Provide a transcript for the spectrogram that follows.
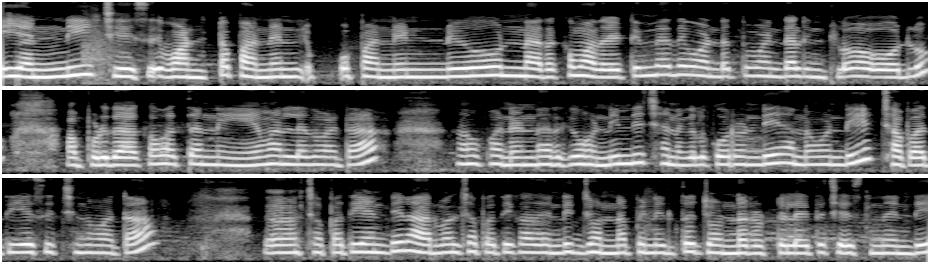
ఇవన్నీ చేసి వంట పన్నెండు పన్నెండున్నరకు మొదలెట్టింది అది వండుతూ వండాలి ఇంట్లో వాళ్ళు. అప్పుడు దాకా తను ఏం అనలేదు అనమాట పన్నెండున్నరకి వండింది శనగల కూర వండి అన్నం వండి చపాతీ వేసి ఇచ్చిందన్నమాట. ఆ, చపాతీ అంటే నార్మల్ చపాతీ కాదండి జొన్న పిండిలతో జొన్న రొట్టెలు అయితే చేసిందండి.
